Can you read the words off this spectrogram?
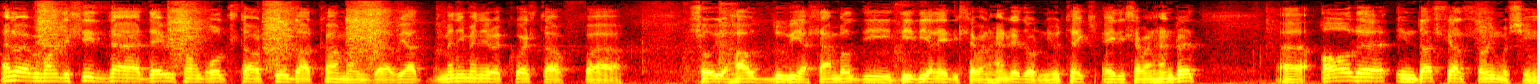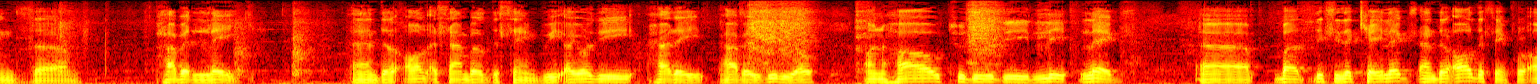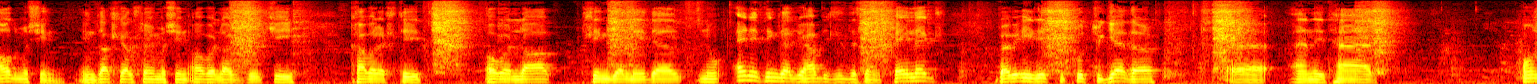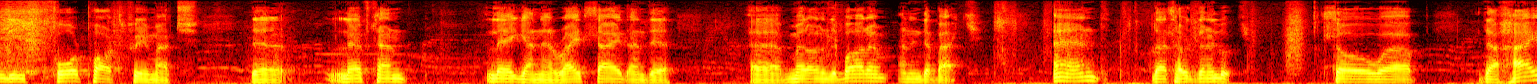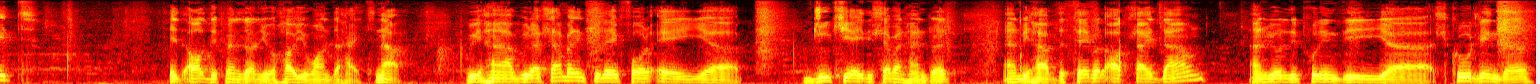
Hello everyone, this is uh, David from goldstartool.com and uh, we had many many requests of uh, show you how do we assemble the DDL 8700 or NewTek 8700. Uh, all the industrial sewing machines um, have a leg and they're all assembled the same. We I already had a have a video on how to do the legs uh, but this is a K-legs and they're all the same for all the machine. Industrial sewing machine, overlock, Juki, cover stitch, overlock, single needle, no, anything that you have, this is the same. K-legs, very easy to put together uh, and it has only four parts pretty much. The left hand leg and the right side and the uh, metal in the bottom and in the back and that's how it's going to look. So uh, the height it all depends on you how you want the height. Now we have we're assembling today for a uh, Juki 8700 and we have the table upside down and we're already putting the uh, screws in there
